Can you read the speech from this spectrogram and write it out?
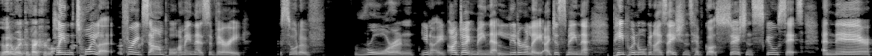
They don't work the factory line. Clean the toilet, for example. I mean, that's a very sort of raw and you know i don't mean that literally i just mean that people in organizations have got certain skill sets and they're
